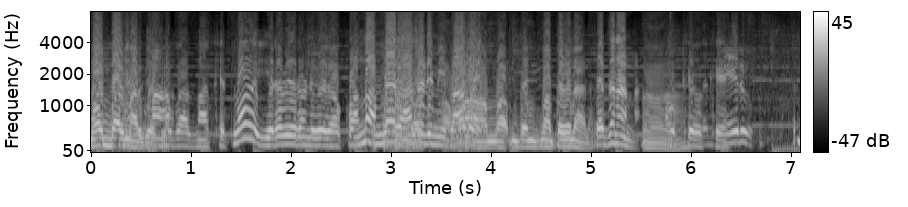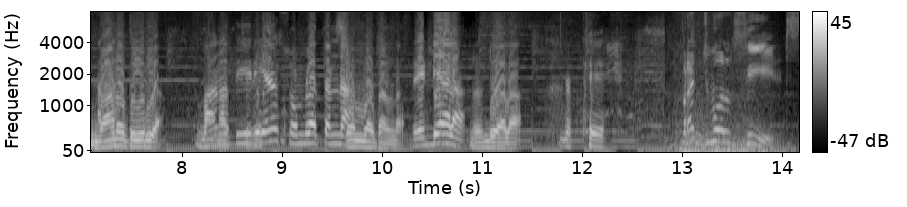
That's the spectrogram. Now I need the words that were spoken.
మహబాద్ మార్కెట్ మహాబాద్ మార్కెట్లో ఇరవై రెండు వేల ఒక వంద అమ్మారు ఆల్రెడీ మీ బాబాయ్. మా పెదనాన్న. పెద్దనాన్న ఓకే ఓకే. బాణోత్ ఏరియా బాణతీరియా సోమ్లతండ. సోమ్లతండ. రెడ్యాల రెడ్డి అలా ఓకే. ప్రజ్వల్ సీడ్స్.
